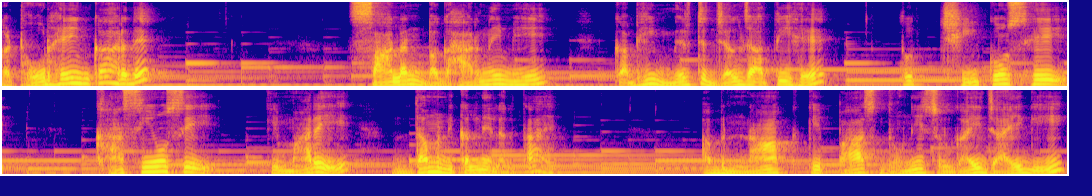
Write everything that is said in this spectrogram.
कठोर है इनका हृदय। सालन बघारने में कभी मिर्च जल जाती है तो छींकों से, खांसियों से के मारे दम निकलने लगता है। अब नाक के पास धोनी सुलगाई जाएगी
